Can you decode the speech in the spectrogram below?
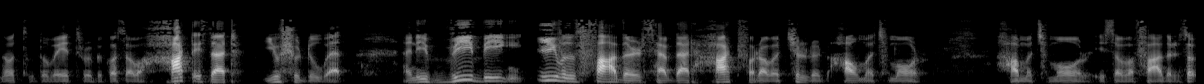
not through the way through because our heart is that you should do well. And if we being evil fathers have that heart for our children, how much more? How much more is our father? So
